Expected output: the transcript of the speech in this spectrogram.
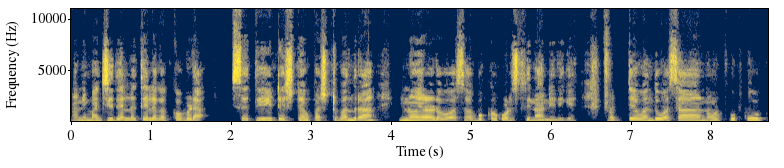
ನಿಮ್ಮ ನಿಮ್ ಅಜ್ಜಿದೆಲ್ಲ ತೆಲಿಗೆ ಹಾಕೋಬೇಡ ಸತಿ ಟೆಸ್ಟ್ನಾಗ ಫಸ್ಟ್ ಬಂದ್ರ ಇನ್ನೂ ಎರಡು ಹೊಸ ಬುಕ್ ಕೊಡಿಸ್ತೀನಿ ನಾನು ನಿನಗೆ. ಮತ್ತೆ ಒಂದು ಹೊಸ ನೋಟ್ ಬುಕ್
